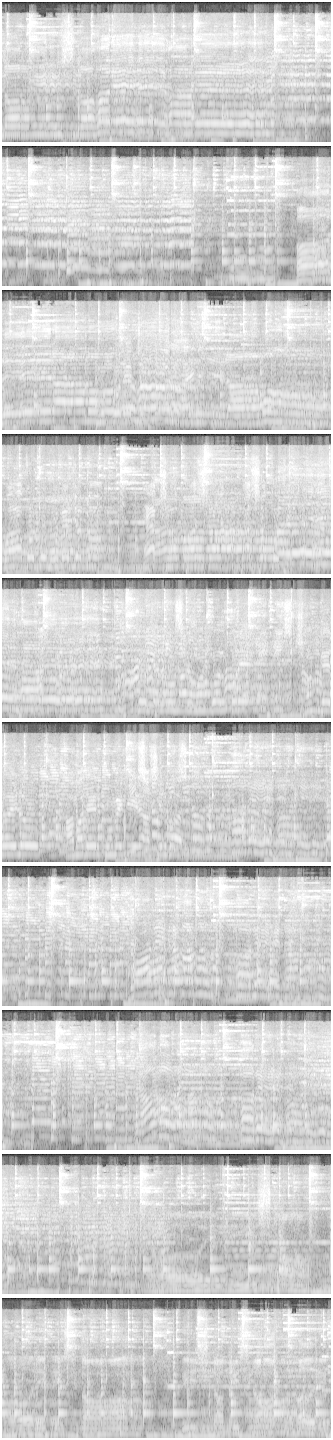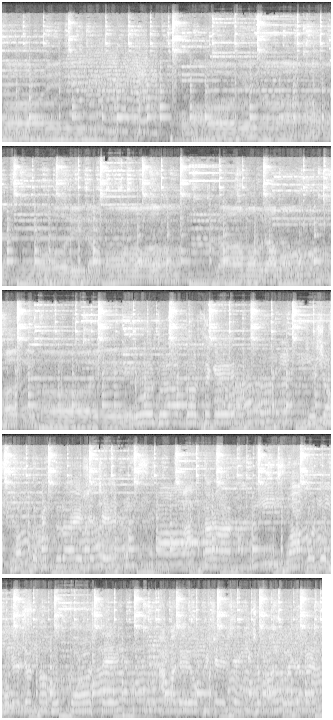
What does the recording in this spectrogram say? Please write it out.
কৃষ্ণ কৃষ্ণ হরে হরে। হরে রাম রাম। মহাপ্রভু ভোগের জন্য একশো পাঁচশো পাঁচশো ঠাকুর যেন ওনার মঙ্গল করে। সঙ্গে রইল আমাদের কমিটির আশীর্বাদ। হরে কৃষ্ণ হরে কৃষ্ণ কৃষ্ণ কৃষ্ণ হরে হরে। হরে রাম হরে রাম রাম রাম হরে হরে। দূর দূরান্তর থেকে যেসব ভক্তবিন্দুরা এসেছে আপনারা মহাপর্ব ভোগের জন্য মুক্ত হস্তে আমাদের অফিসে এসে কিছু দান করে যাবেন।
